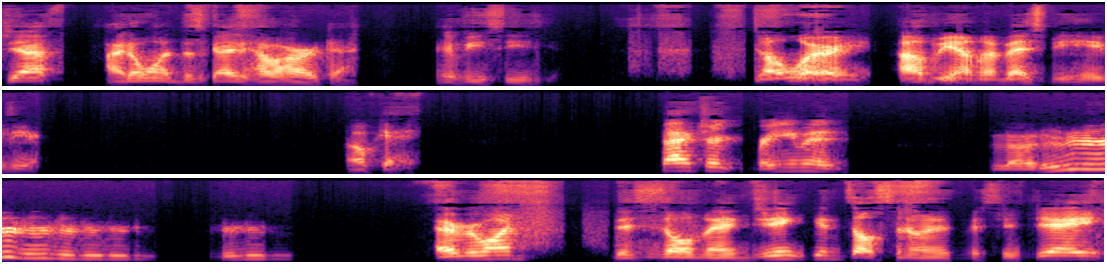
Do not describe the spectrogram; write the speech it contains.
Jeff. I don't want this guy to have a heart attack if he sees you. Don't worry, I'll be on my best behavior. Okay. Patrick, bring him in. Everyone, this is Old Man Jenkins, also known as Mr. J.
